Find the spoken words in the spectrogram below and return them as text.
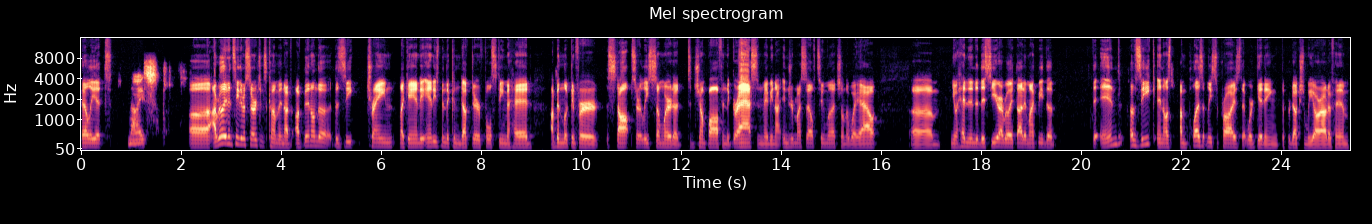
Elliott. Nice. Uh, I really didn't see the resurgence coming. I've I've been on the the Zeke train like Andy. Andy's been the conductor, full steam ahead. I've been looking for the stops or at least somewhere to to jump off in the grass and maybe not injure myself too much on the way out. Um, you know, heading into this year, I really thought it might be the the end of Zeke, and I was I'm pleasantly surprised that we're getting the production we are out of him.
